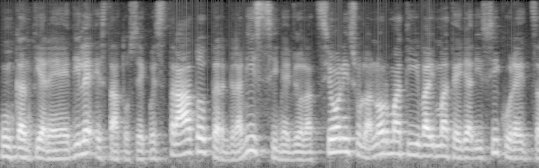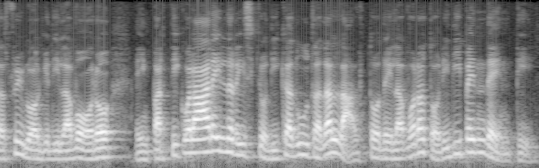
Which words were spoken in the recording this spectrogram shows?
Un cantiere edile è stato sequestrato per gravissime violazioni sulla normativa in materia di sicurezza sui luoghi di lavoro e in particolare il rischio di caduta dall'alto dei lavoratori dipendenti.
